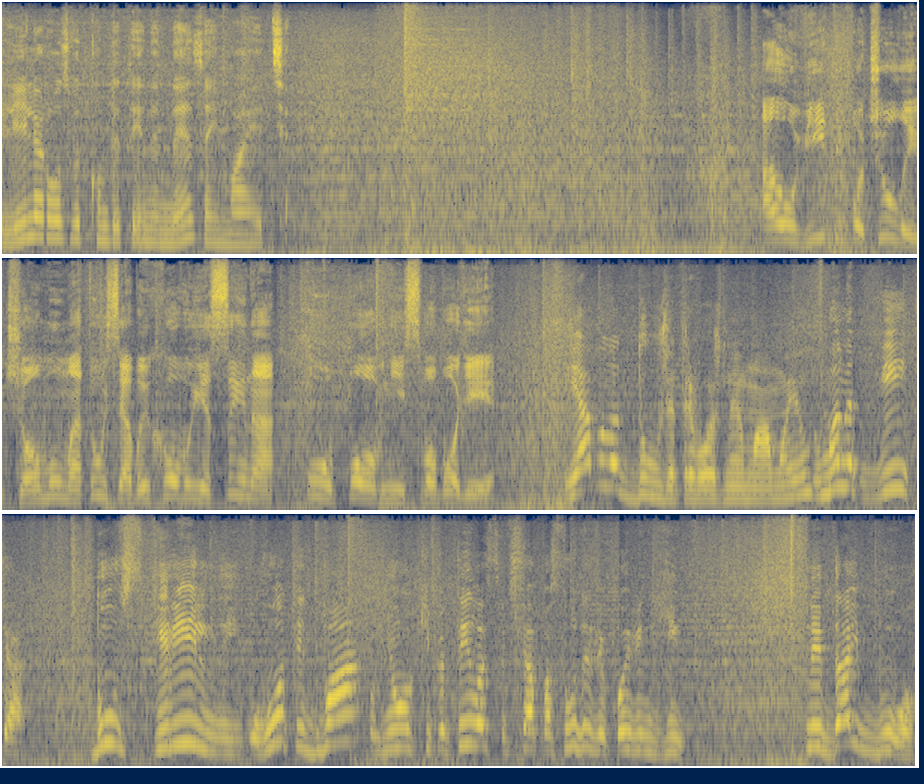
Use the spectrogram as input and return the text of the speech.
Ліля розвитком дитини не займається. А у Віти почули, чому матуся виховує сина у повній свободі. Я була дуже тривожною мамою. У мене Вітя був стерильний. Год і два в нього кипятилася вся посуда, з якої він їв. Не дай Бог,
